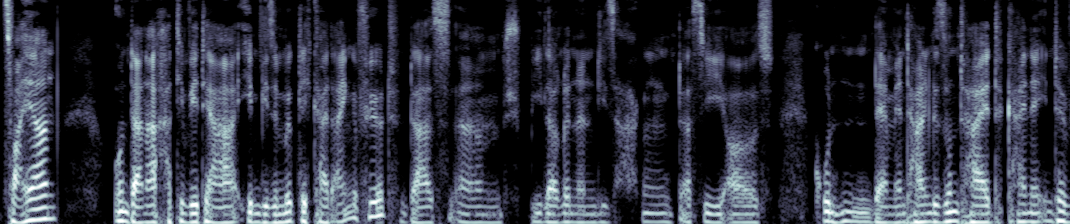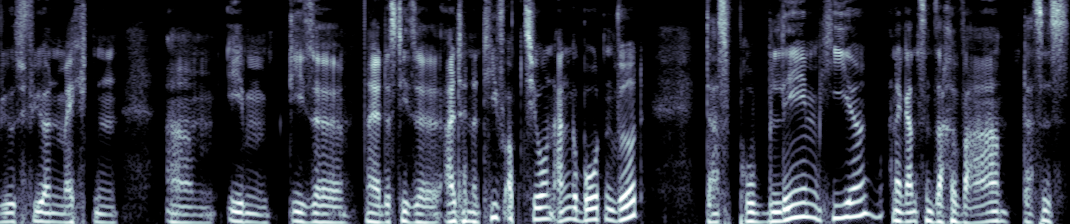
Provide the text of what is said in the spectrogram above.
Zwei Jahren. Und danach hat die WTA eben diese Möglichkeit eingeführt, dass ähm, Spielerinnen, die sagen, dass sie aus Gründen der mentalen Gesundheit keine Interviews führen möchten, ähm, eben diese, naja, dass diese Alternativoption angeboten wird. Das Problem hier an der ganzen Sache war, dass es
